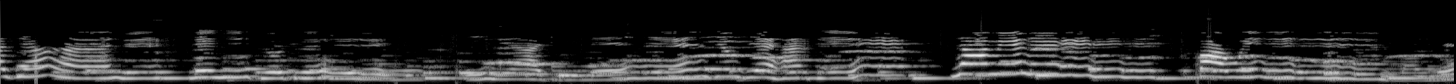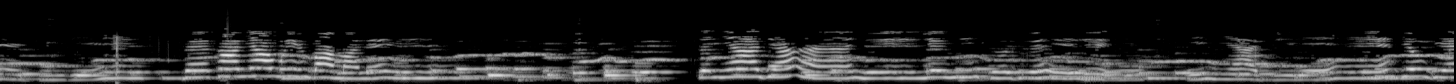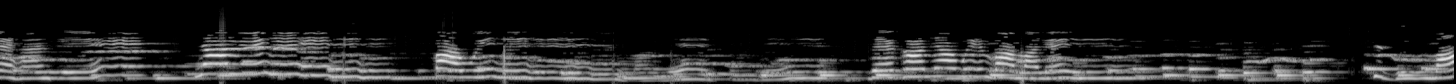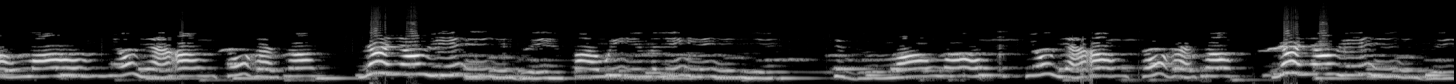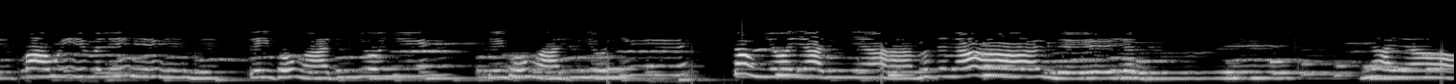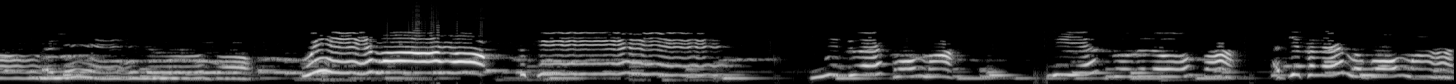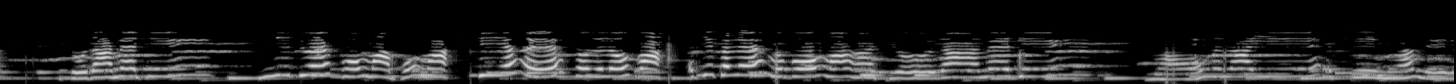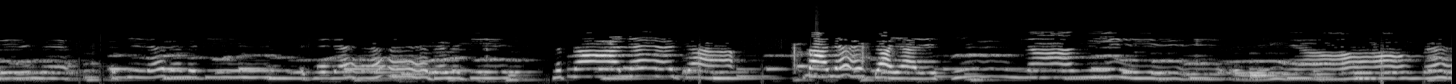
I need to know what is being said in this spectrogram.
ညာချမ်းတွင်နေကြီးကျိုးသွဲတဲ့ပညာကြည်လေပြုတ်ပြဲဟန်စီလာမင်းလေးပါဝင်းမောင်ရဲ့ကြည်ရင်ဘယ်ခါညာဝင်းပါမလဲတညာချမ်းတွင်နေကြီးကျိုးသွဲတဲ့ ပညာကြည်လေပြုံးပြဲဟန်စီလာမင်းလေးပါဝင်းမောင်ရဲ့ကြည်ရင်ဘယ်ခါညာဝင်းပါမလဲစစ်သူမောင်မောင်ညို့ရအောင်ဆိုဟန်ဆောင်လာရောက်လင်းတွင်ပါဝင်းမလင်းစစ်သူမောင်မောင်ညို့ရအောင်ဆိုဟန်ဆောင် လာရောက်လင်းတွင်ပါဝင်းမလင်းတိမ်ဖုံးဟာသူညိုညင်းတိမ်ဖုံးဟာသူညိုညင်းစောင့်မျောရသူများမတနာလေရသူနာယောင်အလင်းလို့ပေါ့ဝိမာရောသခင်မြစ်တွဲခေါ်မှချီရဲဆိုသလိုပါ အပြစ်ကလေးမပေါ်မှဆိုတာမဲ့တင်မြမြစ်တွဲဖုံးမဖုံးမချီရဲဆိုသလိုပါအပြစ်ကလေးမပေါ်မှာချိုရမယ်ဒီမောင်မလာရင်အချင်းမမေနဲ့အပြစ်လည်းမတည်အပြစ်လည်းမတည်မသားလည်းကြသာလည်းကြရတဲ့ရှင် 难免了。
